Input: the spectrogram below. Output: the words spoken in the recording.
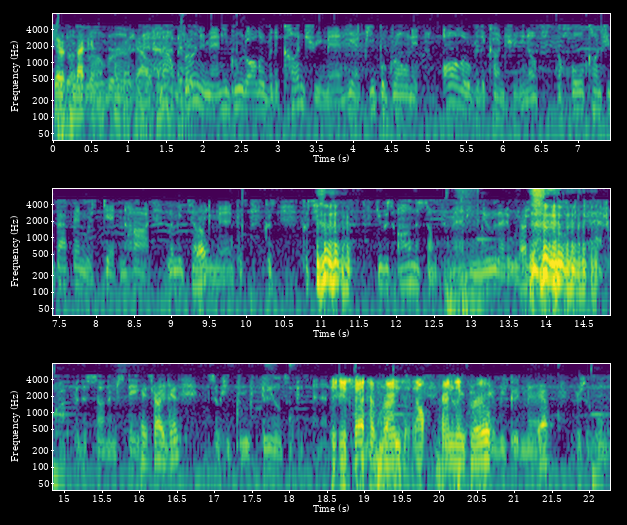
You gotta shit come up back in, Mount come back out. Mount Vernon, man, he grew it all over the country, man. He had people growing it all over the country, you know? The whole country back then was getting hot. Let me tell Yep. you, man, because cause, cause he, he was on to something, man. He knew that it would be a cash crop for the southern states. Hey, try man. again? So he grew fields of it, man. Did you set up friends, uh, friends and crew? Every good man, Yeah. there's a woman.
